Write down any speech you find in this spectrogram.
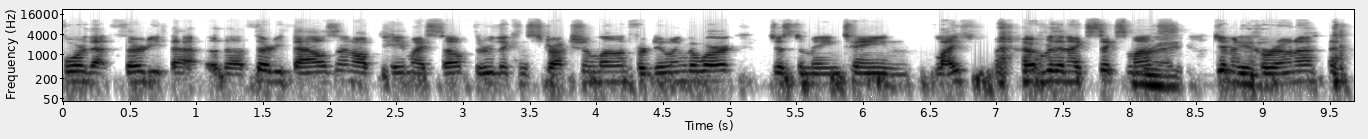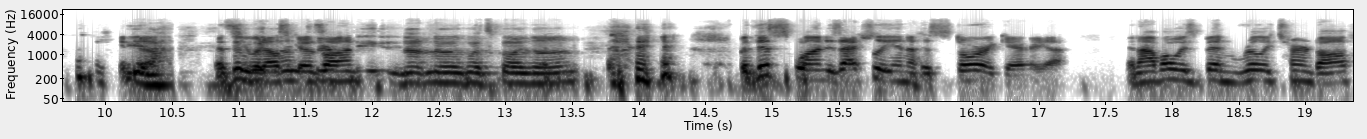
for that 30 the 30,000 I'll pay myself through the construction loan for doing the work just to maintain life over the next 6 months right. given yeah. corona yeah and see what else goes on not knowing what's going on but this one is actually in a historic area and I've always been really turned off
